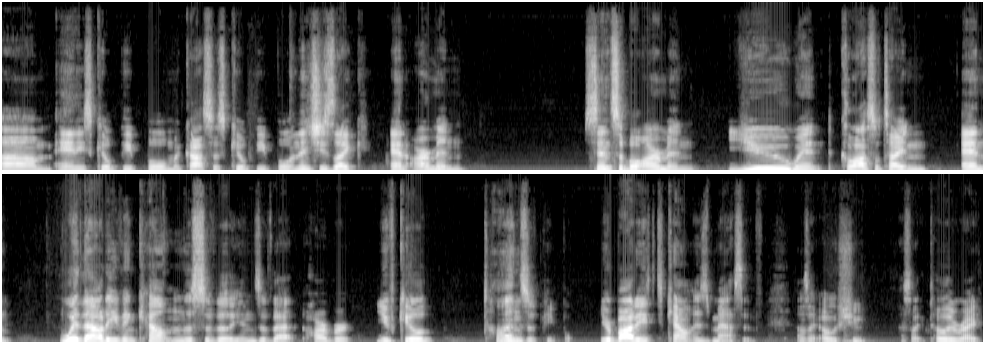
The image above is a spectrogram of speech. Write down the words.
Um, Annie's killed people. Mikasa's killed people. And then she's like, and Armin Sensible Armin, you went Colossal Titan, and without even counting the civilians of that harbor, you've killed tons of people. Your body count is massive. I was like, oh shoot, that's like totally right.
